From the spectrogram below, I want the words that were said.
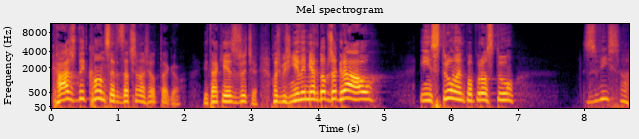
każdy koncert zaczyna się od tego. I takie jest życie. Choćbyś nie wiem, jak dobrze grał, instrument po prostu zwisa.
